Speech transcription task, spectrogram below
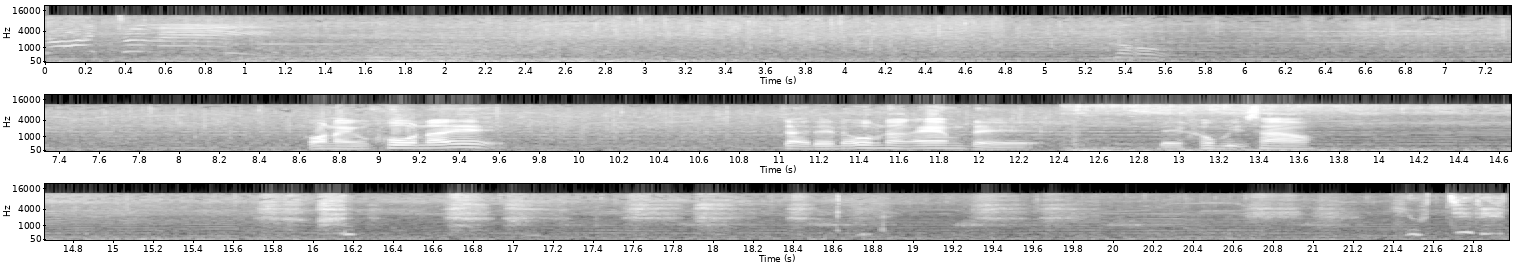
Right to me! No! con này cũng khôn đấy chạy đến ôm thằng em để để không bị sao You did it!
